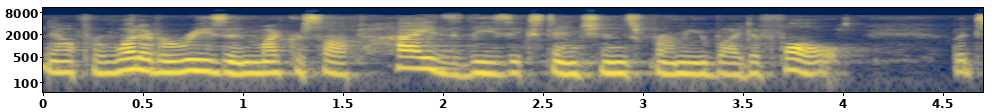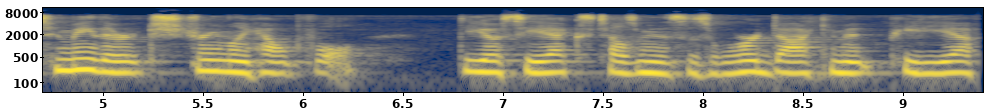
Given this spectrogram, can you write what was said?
Now, for whatever reason, Microsoft hides these extensions from you by default but to me they're extremely helpful. DOCX tells me this is a Word document, PDF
